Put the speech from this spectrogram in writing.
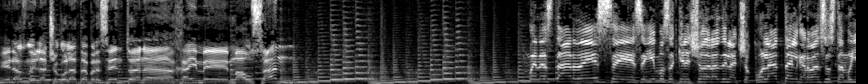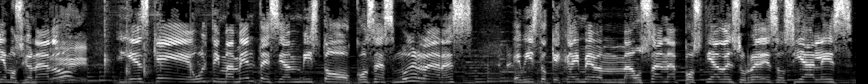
Erasmo y la Chocolata presentan a Jaime Maussan. Buenas tardes, eh, seguimos aquí en el show de Erasmo y la Chocolata. El garbanzo está muy emocionado. Y es que últimamente se han visto cosas muy raras. He visto que Jaime Maussan ha posteado en sus redes sociales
